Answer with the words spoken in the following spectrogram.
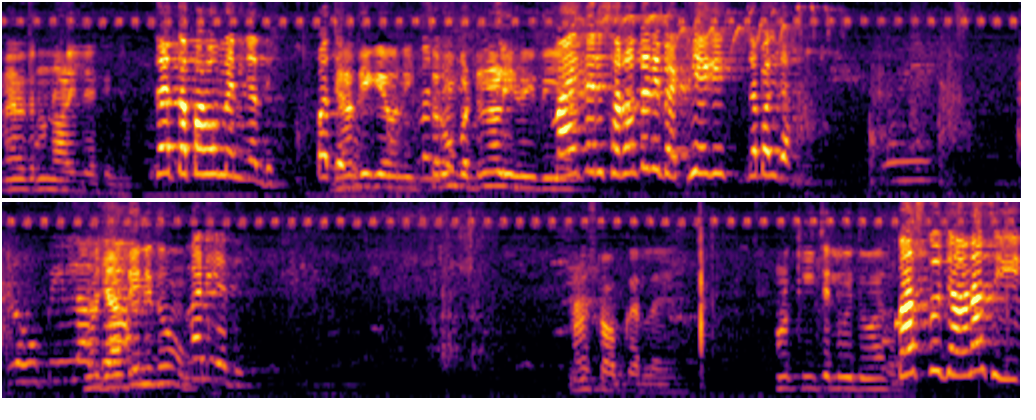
ਮੈਂ ਤੈਨੂੰ ਨਾਲ ਹੀ ਲੈ ਕੇ ਜਾਉਂ ਜਾਂ ਤਾਂ ਪਾਉ ਮੈਂ ਨਹੀਂ ਜਾਂਦੀ। ਭੱਜ ਜਾਂਦੀ ਕਿਉਂ ਨਹੀਂ? ਸਰੋਂ ਵੱਢਣ ਵਾਲੀ ਹੋਈ ਦੀ ਮੈਂ ਤੇਰੀ ਸਰੋਂ ਤੇ ਨਹੀਂ ਬੈਠੀ ਹੈਗੀ। ਜਾ ਭੱਜ ਜਾ। ਲਹੂ ਪੀਣ ਲੱਗ ਹੁਣ ਗਿਆ। ਜਾਂਦੀ ਨਹੀਂ ਤੂੰ? ਮੈਂ ਨਹੀਂ ਜਾਂਦੀ। ਮੈਂ ਸਟਾਪ ਕਰ ਲਿਆ ਹੁਣ ਕੀ ਚੱਲੂ ਇਹ ਦੁਆ ਬਸ ਤੂੰ ਜਾਣਾ ਸੀ।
